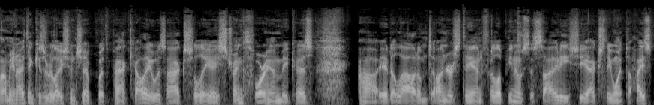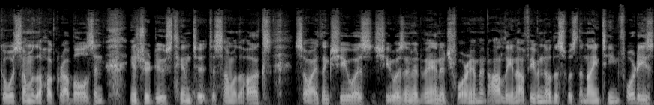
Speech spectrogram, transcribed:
I mean, I think his relationship with Pat Kelly was actually a strength for him because uh, it allowed him to understand Filipino society. She actually went to high school with some of the Huk rebels and introduced him to, to some of the Huks. So I think she was she was an advantage for him. And oddly enough, even though this was the 1940s,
